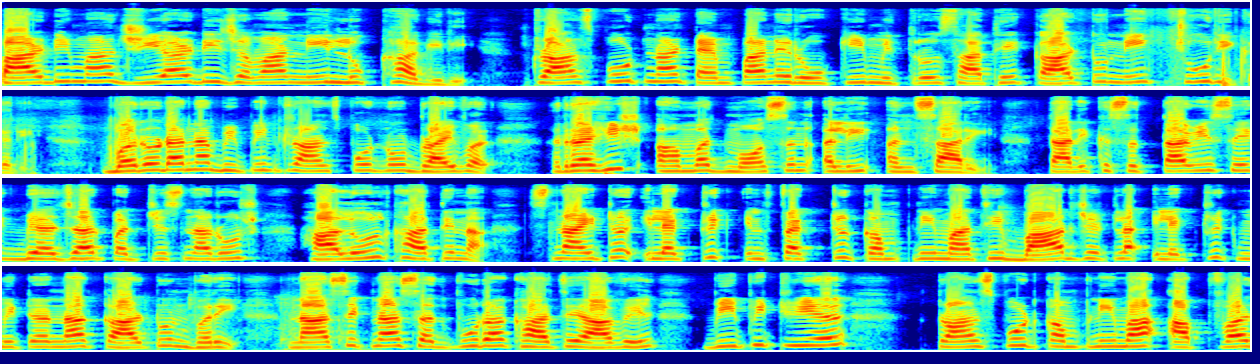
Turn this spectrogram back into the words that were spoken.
પારડીમાં જીઆરડી જવાનની લુખ્ખાગીરી ટ્રાન્સપોર્ટના ટેમ્પાને રોકી મિત્રો સાથે કાર્ટૂનની ચોરી કરી. બરોડાના બિપિન ટ્રાન્સપોર્ટનો ડ્રાઈવર રહીશ અહમદ મોહસન અલી અંસારી. તારીખ સત્તાવીસ એક બે હજાર પચીસના રોજ હાલોલ ખાતેના સ્નાઇટર ઇલેક્ટ્રિક ઇન્ફેક્ટર કંપનીમાંથી બાર જેટલા ઇલેક્ટ્રિક મીટરના કાર્ટૂન ભરી નાસિકના સદપુરા ખાતે આવેલ બીપીટીએલ ટ્રાન્સપોર્ટ કંપનીમાં આપવા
